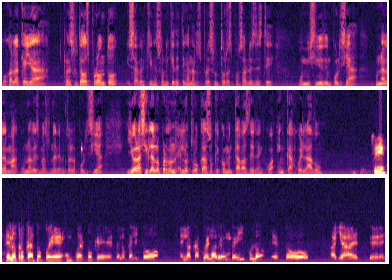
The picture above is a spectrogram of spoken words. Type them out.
ojalá que haya resultados pronto y saber quiénes son y que detengan a los presuntos responsables de este homicidio de un policía, una vez más, una vez más un elemento de la policía. Y ahora sí, Lalo, perdón, el otro caso que comentabas del encajuelado. Sí, el otro caso fue un cuerpo que se localizó en la cajuela de un vehículo. Esto allá este,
